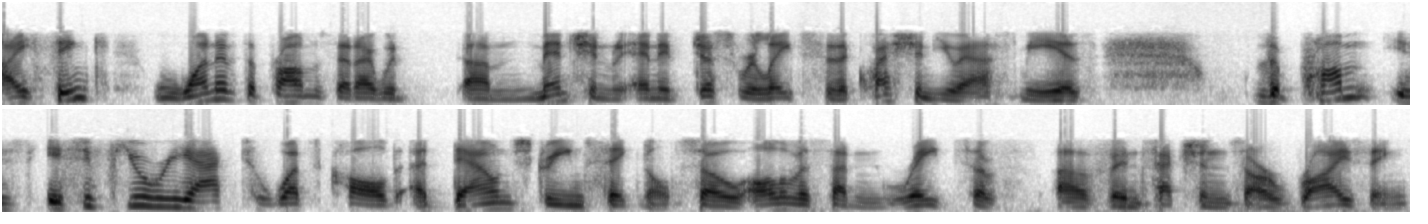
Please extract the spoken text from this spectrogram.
I think one of the problems that I would um, mention, and it just relates to the question you asked me, is the problem is, is if you react to what's called a downstream signal. So all of a sudden, rates of, of infections are rising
